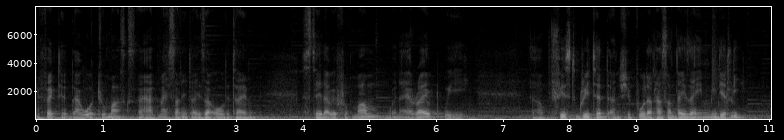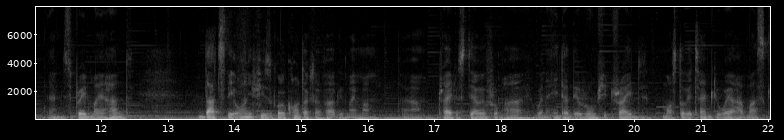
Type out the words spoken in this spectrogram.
infected. I wore two masks. I had my sanitizer all the time. Stayed away from mom. When I arrived, we uh, fist greeted and she pulled out her sanitizer immediately and sprayed my hand. That's the only physical contact I've had with my mom. Um, tried to stay away from her. When I entered the room, she tried most of the time to wear her mask.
